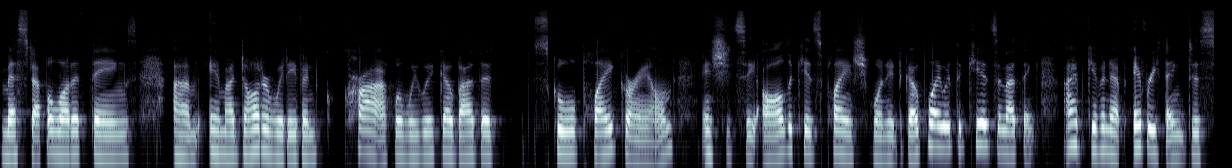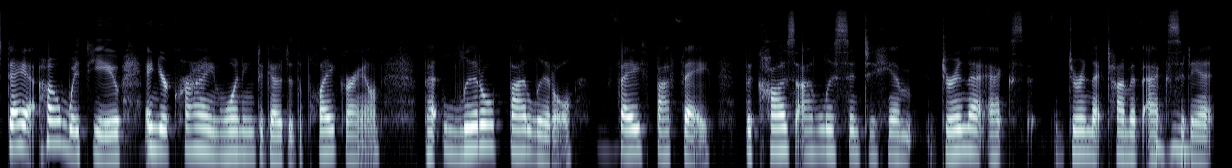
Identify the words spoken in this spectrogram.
messed up a lot of things. Um, and my daughter would even cry when we would go by the school playground and she'd see all the kids playing. She wanted to go play with the kids. And I think, I've given up everything to stay at home with you, and you're crying, wanting to go to the playground. But little by little, faith by faith, because I listened to him during that ac- during that time of mm-hmm. accident,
